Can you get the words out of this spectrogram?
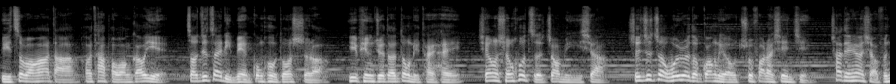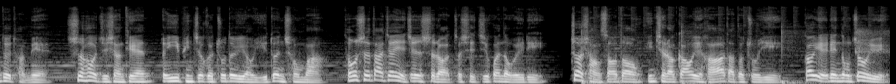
李子王阿达和踏跑王高野早就在里面恭候多时了。一平觉得洞里太黑，想用神护子照明一下，谁知这微弱的光流触发了陷阱，差点让小分队团灭。事后吉祥天对一平这个猪队友一顿臭骂，同时大家也见识了这些机关的威力。这场骚动引起了高野和阿达的注意。高野念动咒语，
